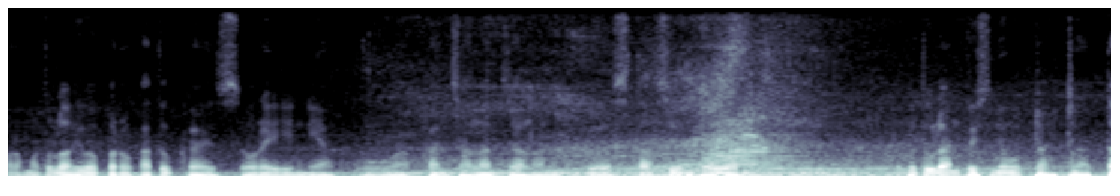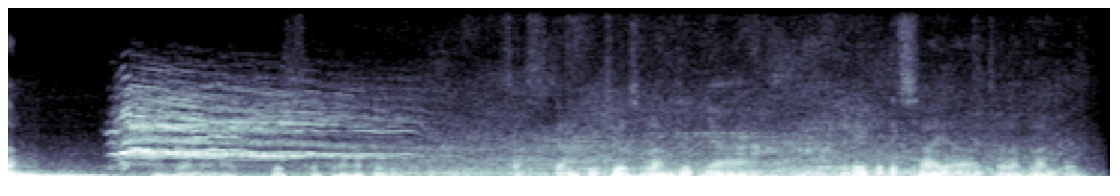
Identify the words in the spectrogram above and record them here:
warahmatullahi wabarakatuh guys. Sore ini aku akan jalan-jalan ke stasiun Toyang Kebetulan bisnya udah datang. Kalian naik bis dulu Saksikan video selanjutnya. Jadi ikuti saya jalan-jalan guys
